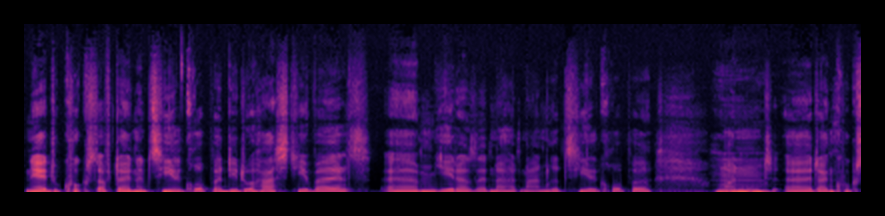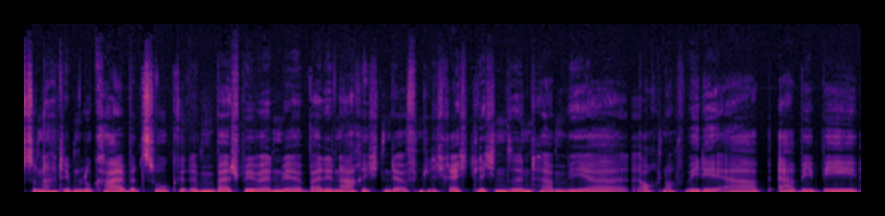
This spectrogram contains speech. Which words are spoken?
Nee, du guckst auf deine Zielgruppe, die du hast jeweils. Ähm, jeder Sender hat eine andere Zielgruppe. Mhm. Und äh, dann guckst du nach dem Lokalbezug. Im Beispiel, wenn wir bei den Nachrichten der Öffentlich-Rechtlichen sind, haben wir ja auch noch WDR, RBB,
